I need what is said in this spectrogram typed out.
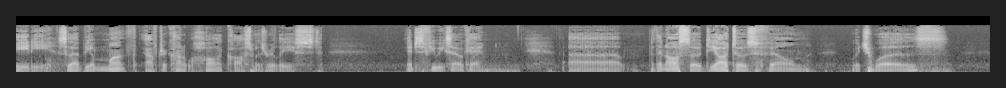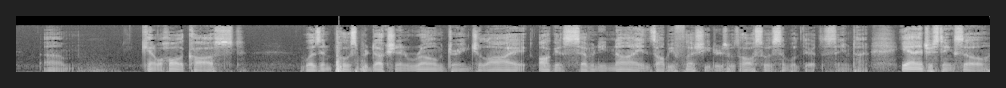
80. So that'd be a month after Cannibal Holocaust was released. Yeah, just a few weeks okay. Uh, but then also Deodato's film, which was um, Cannibal Holocaust was in post production in Rome during July, August 79. Zombie Flesh Eaters was also assembled there at the same time. Yeah, interesting. So,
